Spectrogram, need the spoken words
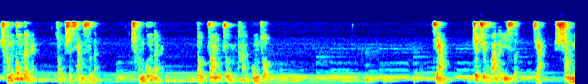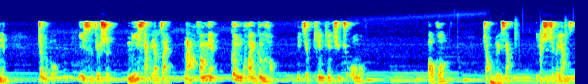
成功的人总是相似的，成功的人都专注于他的工作。讲这句话的意思，讲上面这么多，意思就是你想要在哪方面更快更好，你就天天去琢磨。包括找对象也是这个样子。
